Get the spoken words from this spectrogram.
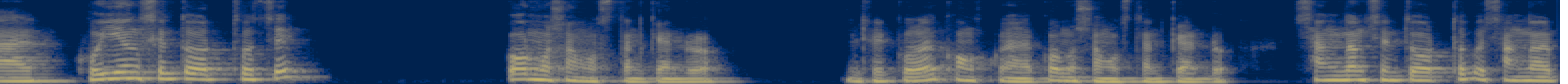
আর খৈয়ং সেন্ট অর্থ হচ্ছে কর্মসংস্থান কেন্দ্র। এটা কর্মসংস্থান কেন্দ্র। সাংদাম সেন্ট অর্থ সাংদামের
